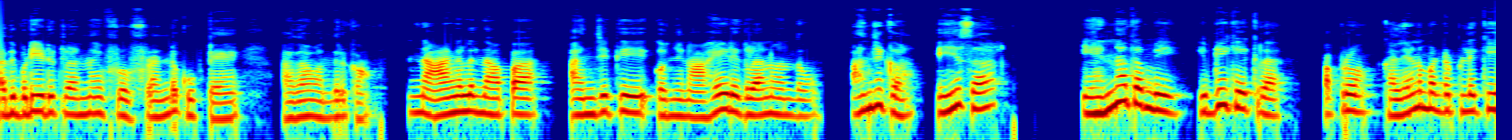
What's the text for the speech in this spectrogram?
அதுபடி எடுக்கலான்னு என் ஃப்ரெண்டை கூப்பிட்டேன். அதான் வந்திருக்கான். நாங்களும் தான்ப்பா அஞ்சுக்கு கொஞ்சம் நகை எடுக்கலான்னு வந்தோம். அஞ்சுக்கா? ஏன் சார் என்ன தம்பி? இப்படி கேட்குற அப்புறம் கல்யாணம் பண்ணுற பிள்ளைக்கு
